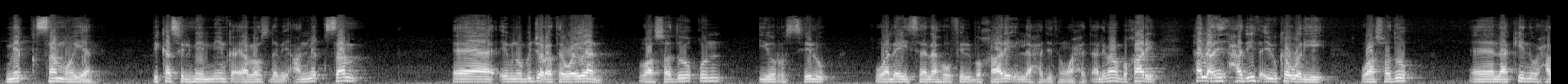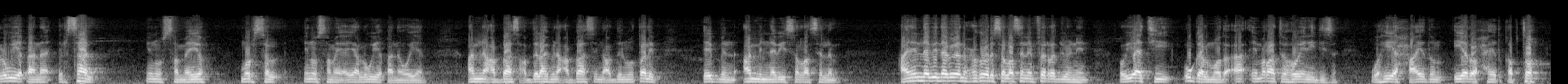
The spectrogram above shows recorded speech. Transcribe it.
Miqsam weeyaan. Bikasri miim miimka ayaa loos dhabay can miqsam ibnu bujrata weeyaan waa saduuqun yursilu walaysa lahu fi lbukhaari ila xadiidun waaxid. Alimam bukhaari hal xadiid ayuu ka wariyey waa saduuq laakin waxaa lagu yaqaanaa irsaal inuu sameeyo. Mursal inuu sameeyo ayaa lagu yaqaana weyaan can cabaas cabdillahi bn cabaas ibn cabdilmualib ibn cami nabiy sal slam can inabi nabigan wuxuu ka wari sal slm fi rajulinin oo yaati u galmooda imraata haweeneydiisa wa xaaidun iyadoo xayd qabto.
